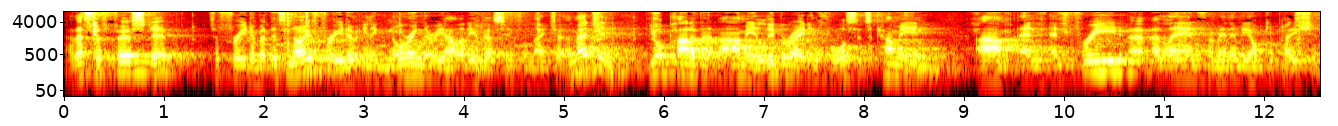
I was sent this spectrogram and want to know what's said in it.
Now, that's the first step to freedom, but there's no freedom in ignoring the reality of our sinful nature. Imagine you're part of an army, a liberating force that's come in um, and, and freed a, a, land from enemy occupation.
